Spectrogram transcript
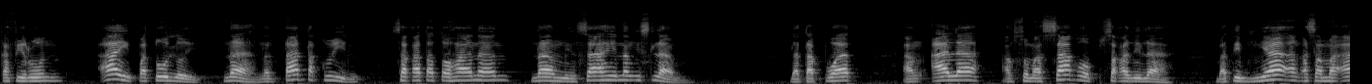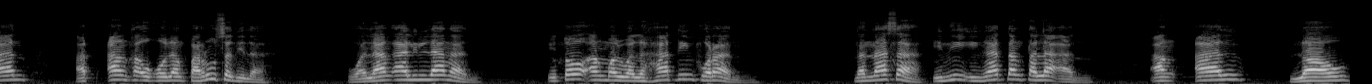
kafirun ay patuloy na nagtatakwil sa katotohanan ng mensahe ng Islam. Natapwat ang ala ang sumasakop sa kanila, batib niya ang kasamaan at ang kaukulang parusa nila. Walang alinlangan, ito ang malwalhating Quran na nasa iniingatang talaan ang Al-Law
